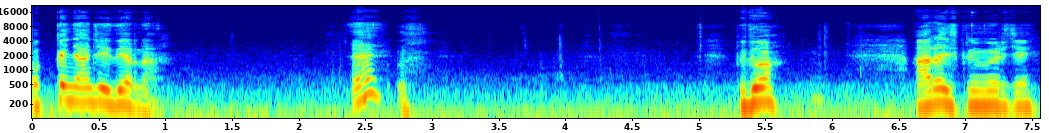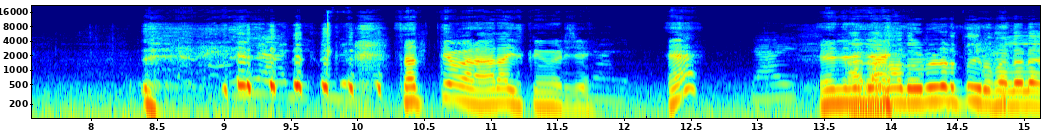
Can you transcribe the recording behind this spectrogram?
ഒക്കെ ഞാൻ ചെയ്തു തരണ? ഏ? ഇതുവാ ആരാ ഐസ്ക്രീം മേടിച്ചേ? സത്യം പറ ആരാ ഐസ്ക്രീം മേടിച്ചേ? ഏ? അതോടുകൂടി എടുത്ത് തീർന്നല്ലേ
